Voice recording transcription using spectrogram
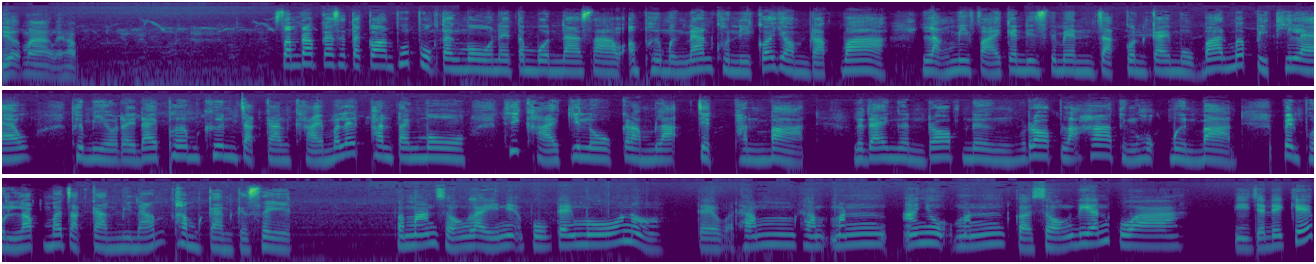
เยอะมากเลยครับ สำหรับเกษตรกรผู้ปลูกแตงโมในตำบลนาซาวอำเภอเมืองน่านคนนี้ก็ยอมรับว่า หลังมีฝายแกนดินซีเมนต์จากกลไกหมู่บ้านเมื่อปีที่แล้ว เธอมีไรายได้เพิ่มขึ้นจากการขายเมล็ดพันธุ์แตงโม ที่ขายกิโลกรัมละ 7,000 บาท และได้เงินรอบหนึ่งรอบละ 5-6หมื่นบาท เป็นผลลัพธ์มาจากการมีน้ำทำการเกษตร ประมาณสองไหลเนี่ยปลูกแตงโมเนาะแต่ว่าทำทำมันอายุมันก็สองเดือนกว่าตีจะได้เก็บ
